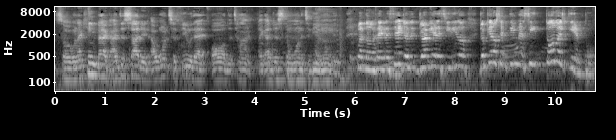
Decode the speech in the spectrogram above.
So when I came back, I decided I want to feel that all the time. Like I just don't want it to be a moment. Cuando regresé, yo, yo había decidido, yo quiero sentirme así todo el tiempo.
